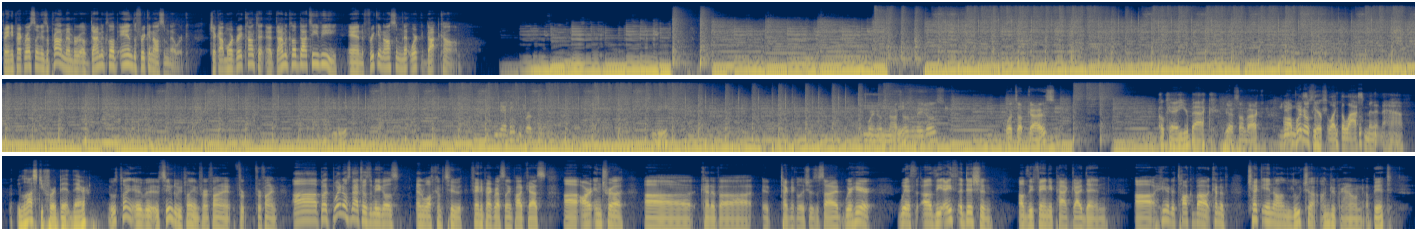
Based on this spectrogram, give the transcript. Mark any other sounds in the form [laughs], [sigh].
Fanny Pack Wrestling is a proud member of Diamond Club and the Freaking Awesome Network. Check out more great content at diamondclub.tv and freakingawesomenetwork.com. Yeah, I think you PD. Buenos nachos, amigos. What's up, guys? Okay, you're back. Yes, I'm back. You Uh, didn't Buenos disappear [laughs] for like the last minute and a half. We lost you for a bit there. It was playing. It, it seemed to be playing for fine. For for fine. Uh but buenos nachos, amigos, and welcome to Fanny Pack Wrestling Podcast. Uh, our intra, uh, kind of uh, technical issues aside, we're here with uh the eighth edition of the Fanny Pack Gaiden. Uh, here to talk about kind of check in on Lucha Underground a bit.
